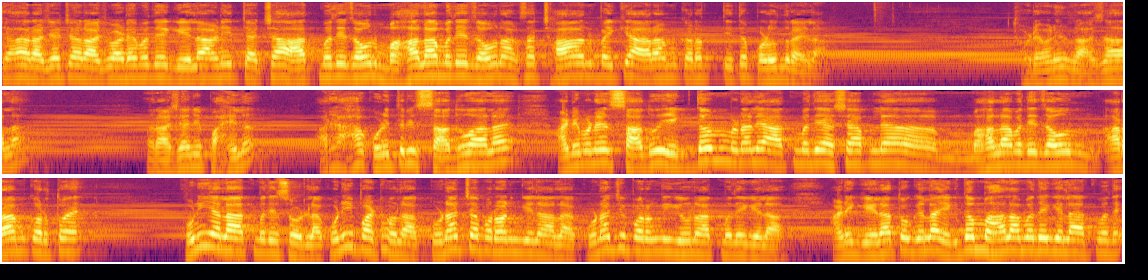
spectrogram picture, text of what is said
त्या राजाच्या राजवाड्यामध्ये गेला आणि त्याच्या आतमध्ये जाऊन महालामध्ये जाऊन असा छानपैकी आराम करत तिथे पडून राहिला. थोड्या वेळाने राजा आला. राजाने पाहिलं अरे हा कोणीतरी साधू आलाय? आणि म्हणे साधू एकदम म्हणाले आतमध्ये अशा आपल्या महालामध्ये जाऊन आराम करतोय. कुणी याला आतमध्ये सोडला? कुणी पाठवला? कुणाच्या परवानगीला आला? कुणाची परवानगी घेऊन आतमध्ये गेला? आणि गेला तो गेला एकदम महालामध्ये गेला आतमध्ये.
